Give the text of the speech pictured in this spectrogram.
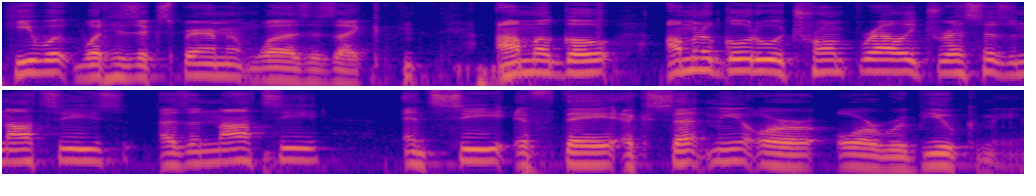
he w- what his experiment was is like, I'm gonna go, I'm gonna go to a Trump rally dressed as a Nazis as a Nazi and see if they accept me or or rebuke me.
